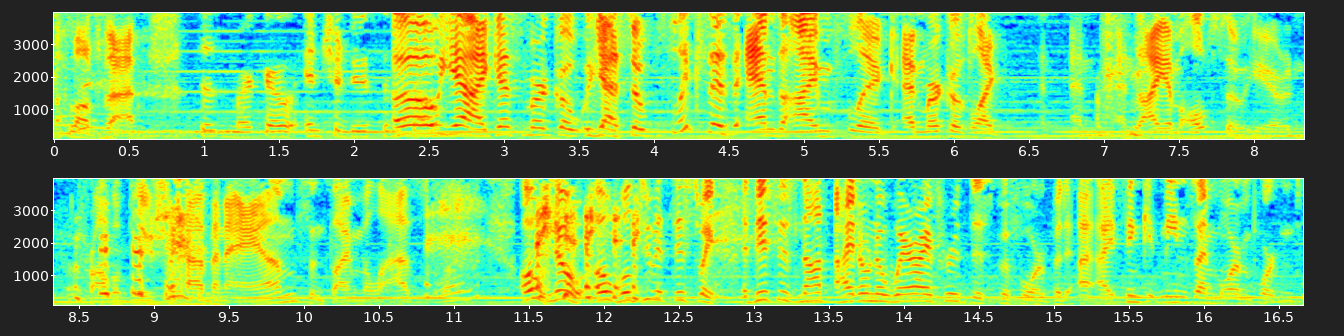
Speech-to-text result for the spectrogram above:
I love that. Does Mirko introduce himself? Oh yeah, I guess Mirko. Yeah, so Flick says, "And I'm Flick," and Mirko's like, "And and I am also here, and probably should have an and since I'm the last one." Oh no! Oh, we'll do it this way. This is not. I don't know where I've heard this before, but I, I think it means I'm more important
